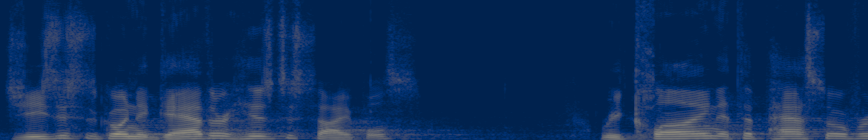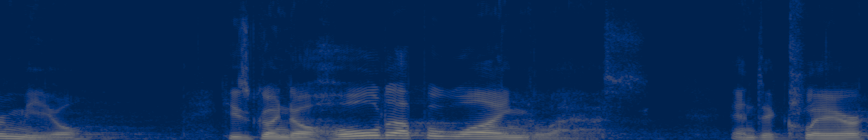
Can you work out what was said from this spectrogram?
Jesus is going to gather his disciples, recline at the Passover meal. He's going to hold up a wine glass and declare,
